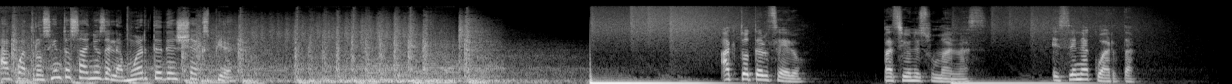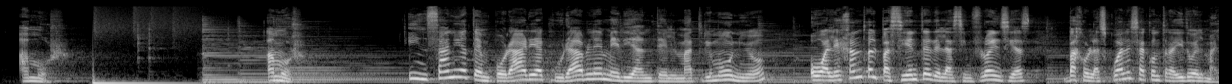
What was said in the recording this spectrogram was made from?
A 400 años de la muerte de Shakespeare. Acto tercero. Pasiones humanas. Escena cuarta. Amor. Amor. Insania temporaria curable mediante el matrimonio o alejando al paciente de las influencias bajo las cuales ha contraído el mal.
